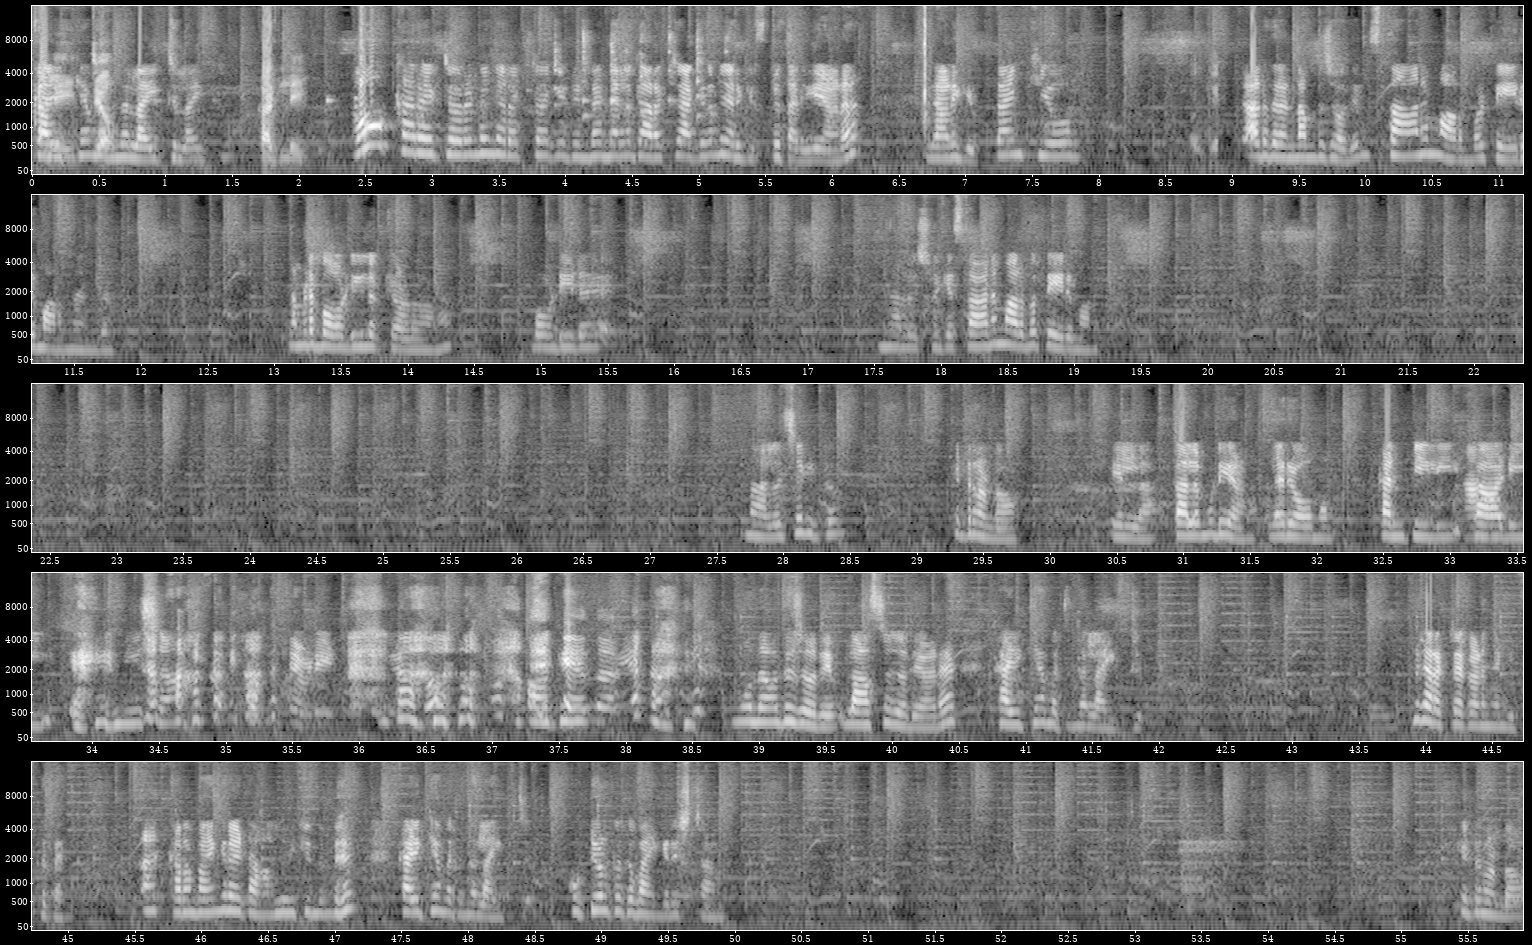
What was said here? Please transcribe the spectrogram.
കഴിക്കാൻ ലൈറ്റ് ലൈറ്റ് ഓ കറക്റ്റ് ഒരെണ്ണം കറക്റ്റ് ആക്കിയിട്ടുണ്ട്. എന്നാലും കറക്റ്റ് ആക്കിയതുകൊണ്ട് ഞാൻ ഗിഫ്റ്റ് തരികയാണ്. ഇതാണ് ഗിഫ്റ്റ് താങ്ക് യു അടുത്ത രണ്ടാമത്തെ ചോദ്യം. സ്ഥാനം മാറുമ്പോൾ പേര് മാറുന്നുണ്ട്. നമ്മുടെ ബോഡിയിലൊക്കെ ഉള്ളതാണ്. ബോഡിയുടെ ആലോചിച്ച് സ്ഥാനം മാറുമ്പോൾ പേര് മാറും. ഒന്ന് ആലോചിച്ചാൽ കിട്ടും. കിട്ടുന്നുണ്ടോ ഇല്ല തലമുടിയാണ് അല്ല രോമം. കൺപീലി താടി മീശ. ഓക്കെ. മൂന്നാമത്തെ ചോദ്യം ലാസ്റ്റ് ചോദ്യമാണ് കഴിക്കാൻ പറ്റുന്ന ലൈറ്റ് ഇത് കറക്റ്റ് ആക്കാണ് ഞാൻ ഗിഫ്റ്റ് തരും. കാരണം ഭയങ്കരമായിട്ട് ആലോചിക്കുന്നുണ്ട് കഴിക്കാൻ പറ്റുന്ന ലൈറ്റ് കുട്ടികൾക്കൊക്കെ ഭയങ്കര ഇഷ്ടമാണ് കിട്ടുന്നുണ്ടോ?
